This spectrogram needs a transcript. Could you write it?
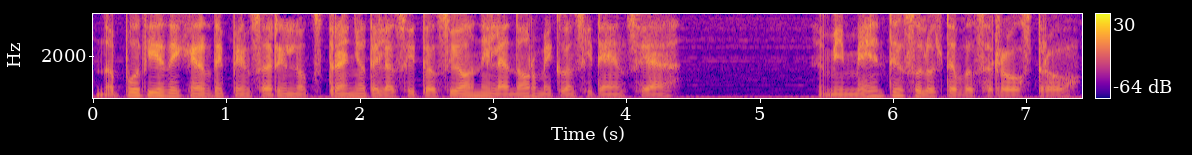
No podía dejar de pensar en lo extraño de la situación y la enorme coincidencia. En mi mente solo estaba ese rostro.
